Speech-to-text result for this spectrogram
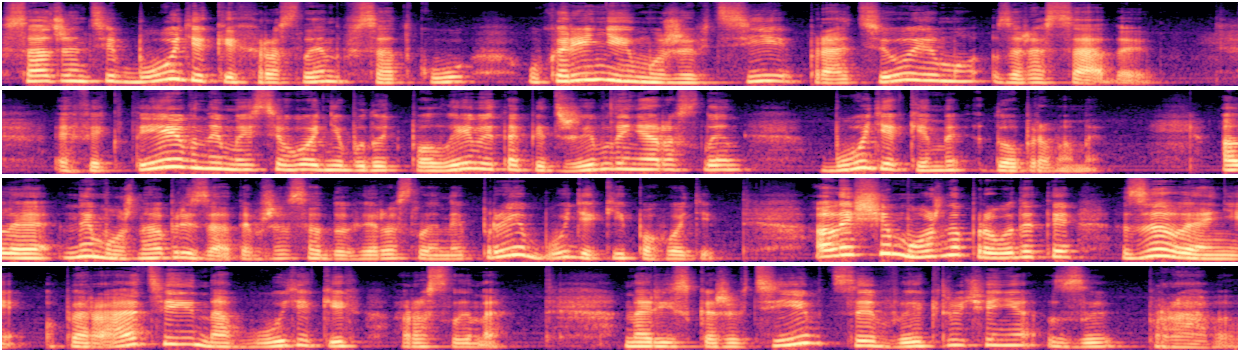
саджанці будь-яких рослин в садку, укорінюємо живці, працюємо з розсадою. Ефективними сьогодні будуть поливи та підживлення рослин будь-якими добривами. Але не можна обрізати вже садові рослини при будь-якій погоді. Але ще можна проводити зелені операції на будь-яких рослинах. Нарізка живців це виключення з правил.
